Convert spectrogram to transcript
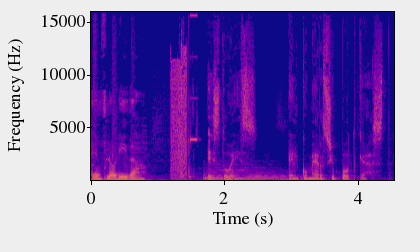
en Florida. Esto es El Comercio Podcast.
